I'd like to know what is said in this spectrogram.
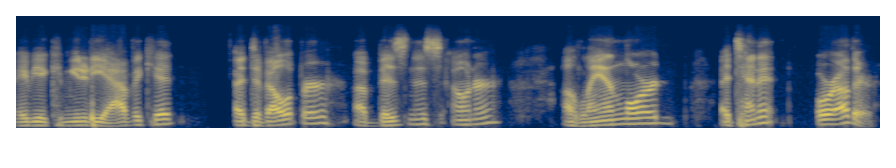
maybe a community advocate, a developer, a business owner, a landlord, a tenant, or other.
